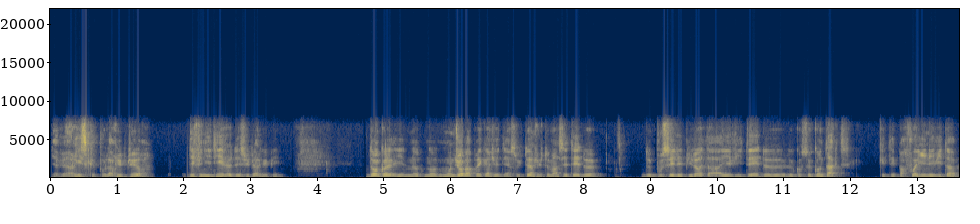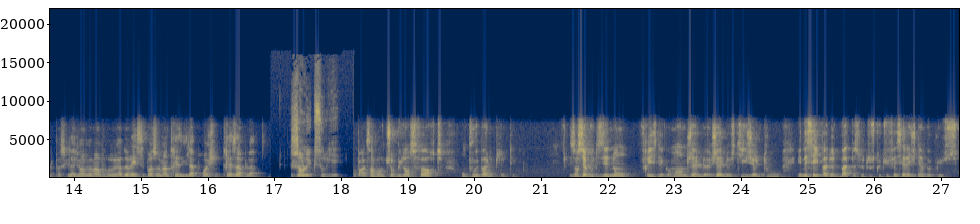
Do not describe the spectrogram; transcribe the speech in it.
Il y avait un risque pour la rupture définitive des Super Guppy. Donc, mon job après, quand j'étais instructeur, justement, c'était de de pousser les pilotes à éviter de, ce contact qui était parfois inévitable, parce que l'avion, vraiment, vous regarderez, c'est pas vraiment très, il approche très à plat. Jean-Luc Soulier. Par exemple, en turbulence forte, on ne pouvait pas le piloter. Les anciens vous disaient non, frise les commandes, gèle, gèle le stick, gèle tout, et n'essaye pas de te battre parce que tout ce que tu fais, c'est l'agiter un peu plus.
